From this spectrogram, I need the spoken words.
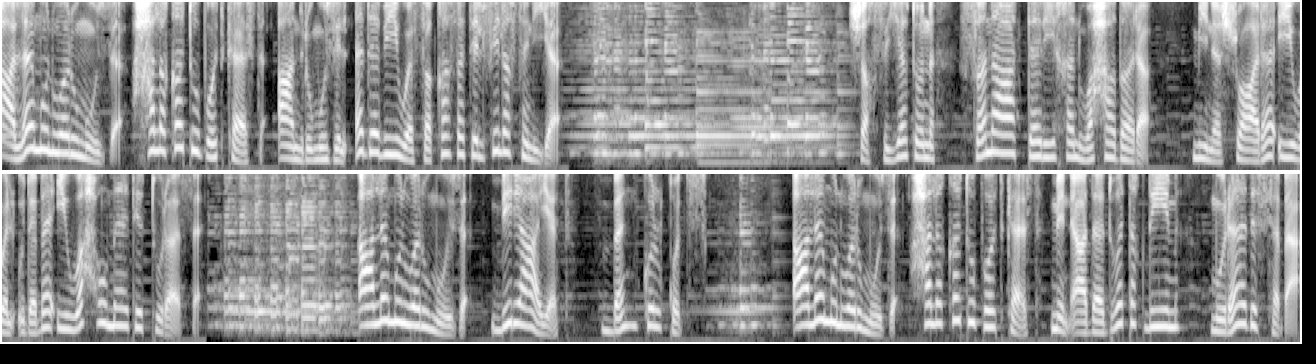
أعلام ورموز حلقات بودكاست عن رموز الأدب والثقافة الفلسطينية. شخصيات صنعت تاريخا وحضارة من الشعراء والأدباء وحماة التراث. أعلام ورموز برعاية بنك القدس. أعلام ورموز حلقات بودكاست من إعداد وتقديم مراد السبع.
